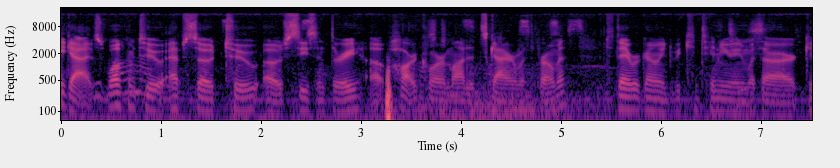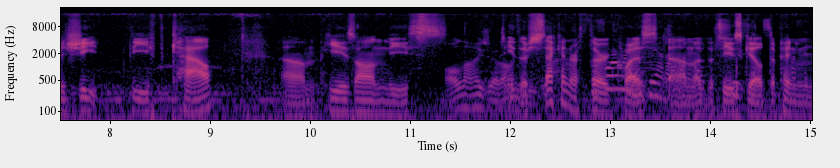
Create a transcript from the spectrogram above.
Hey guys, welcome to episode 2 of season 3 of Hardcore Modded Skyrim with Promith. Today we're going to be continuing with our Khajiit Thief Cal. Um, he is on the either second or third quest um, of the Thieves Guild, depending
